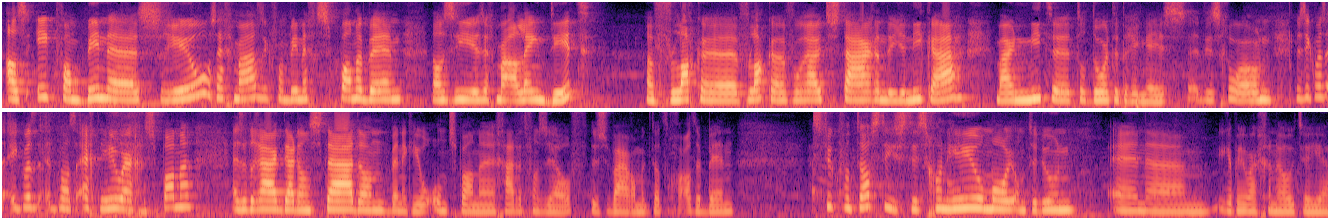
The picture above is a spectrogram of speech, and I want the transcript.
als ik van binnen schreeuw, zeg maar, als ik van binnen gespannen ben, dan zie je zeg maar alleen dit. Een vlakke, vlakke vooruitstarende Janika, maar niet uh, tot door te dringen is. Het is gewoon. Dus ik was, ik was, het was echt heel erg gespannen. En zodra ik daar dan sta, dan ben ik heel ontspannen en gaat het vanzelf. Dus waarom ik dat toch altijd ben. Het is natuurlijk fantastisch. Het is gewoon heel mooi om te doen. En ehm, ik heb heel erg genoten, ja.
